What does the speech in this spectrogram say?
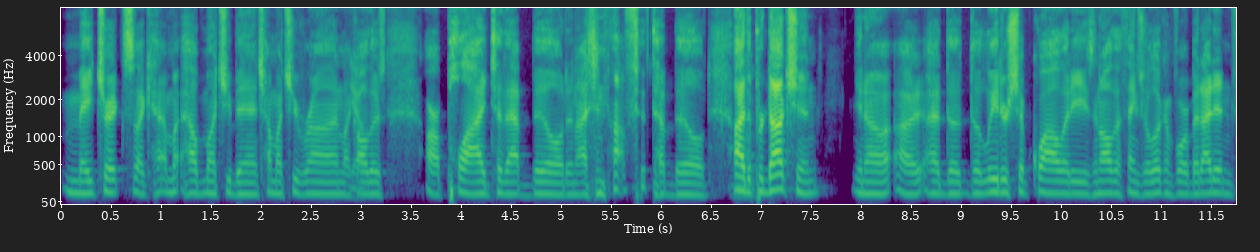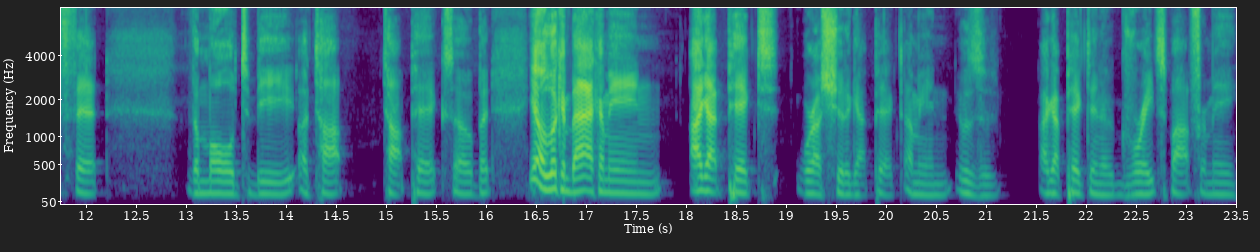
matrix like how, how much you bench how much you run like all those are applied to that build and i did not fit that build i had the production you know i had the the leadership qualities and all the things you're looking for but i didn't fit the mold to be a top top pick. So but you know looking back i mean i got picked where i should have got picked. I mean it was a i got picked in a great spot for me.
